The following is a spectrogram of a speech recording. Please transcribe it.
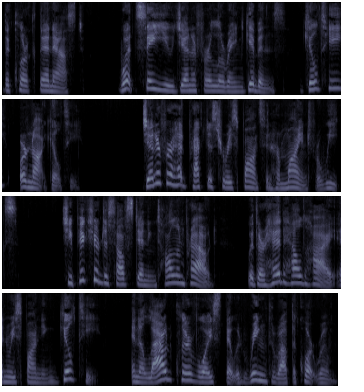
The clerk then asked, What say you, Jennifer Lorraine Gibbons, guilty or not guilty? Jennifer had practiced her response in her mind for weeks. She pictured herself standing tall and proud, with her head held high and responding guilty in a loud, clear voice that would ring throughout the courtroom.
